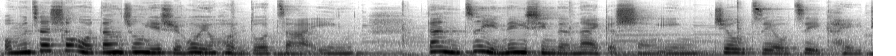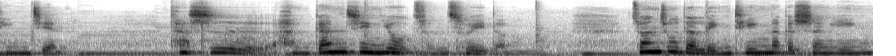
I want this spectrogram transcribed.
我们在生活当中，也许会有很多杂音。但自己内心的那个声音，就只有自己可以听见，它是很干净又纯粹的。专注的聆听那个声音，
